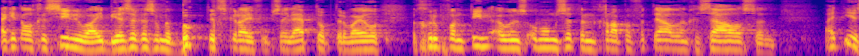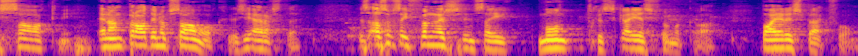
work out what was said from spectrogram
Ek het al gesien hoe hy besig is om 'n boek te skryf op sy laptop terwyl 'n groep van 10 ouens om hom sit en grappe vertel en gesels en hy het nie 'n saak nie. En dan praat hy nog saam ook. Dis die ergste. Dis asof sy vingers en sy mond geskei is vir mekaar. Baie respek vir hom.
